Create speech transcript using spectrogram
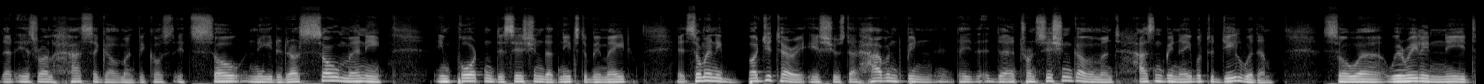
that Israel has a government because it's so needed. There are so many important decision that needs to be made. Uh, so many budgetary issues that haven't been the, transition government hasn't been able to deal with them. So uh, we really need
